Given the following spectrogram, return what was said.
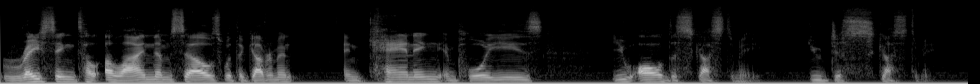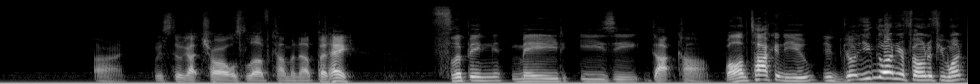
racing to align themselves with the government and canning employees, you all disgust me. You disgust me. All right. We still got Charles Love coming up. But hey, flippingmadeeasy.com. While I'm talking to you, you, go, you can go on your phone if you want.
